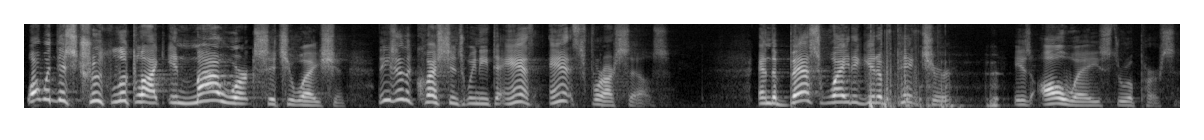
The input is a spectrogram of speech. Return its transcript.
What would this truth look like in my work situation? These are the questions we need to answer for ourselves. And the best way to get a picture is always through a person.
